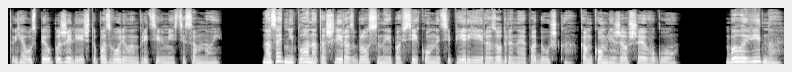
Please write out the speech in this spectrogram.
то я успел пожалеть, что позволил им прийти вместе со мной. На задний план отошли разбросанные по всей комнате перья и разодранная подушка, комком лежавшая в углу. Было видно,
